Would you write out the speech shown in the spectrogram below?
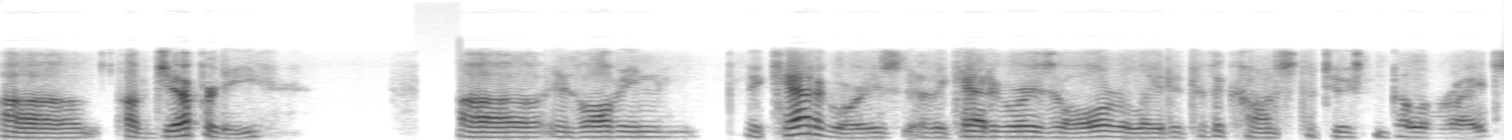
uh, of Jeopardy uh, involving the categories. Uh, the categories are all related to the Constitution, Bill of Rights,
